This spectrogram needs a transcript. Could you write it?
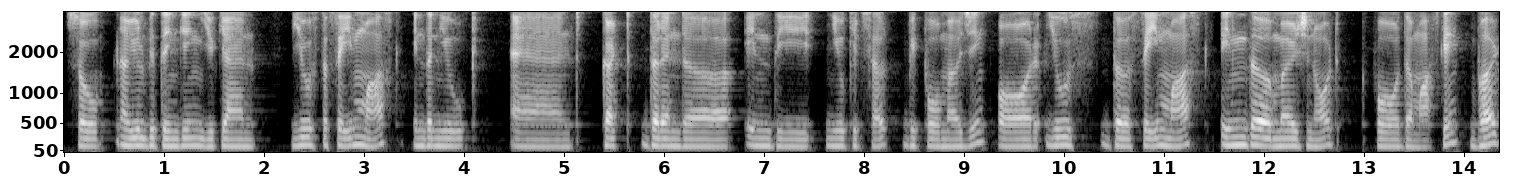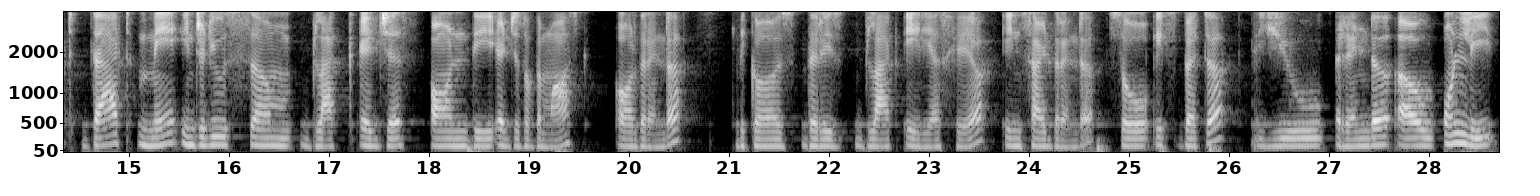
So now you'll be thinking you can use the same mask in the nuke and cut the render in the nuke itself before merging or use the same mask in the merge node for the masking. But that may introduce some black edges on the edges of the mask or the render because there is black areas here inside the render. So it's better you render out only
